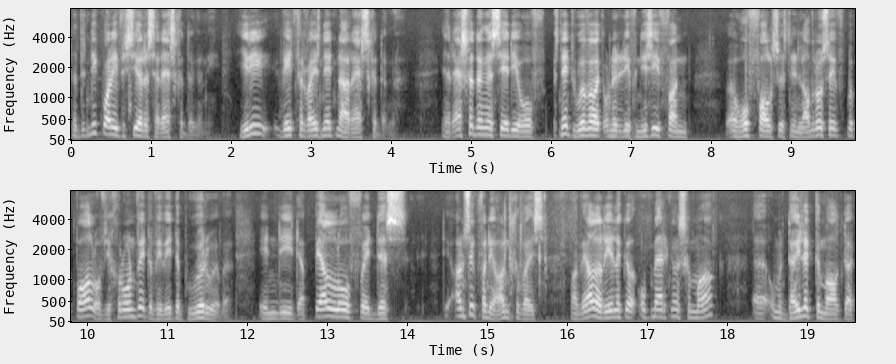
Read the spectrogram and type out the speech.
dat dit nie kwalifiseer as regsgedinge nie. Hierdie wet verwys net na regsgedinge. En regsgedinge sê die hof is net howe wat onder die definisie van 'n hof val soos in die Landroshof bepaal of die grondwet of die wet op hoër howe. En die appelhof het dus die aansoek van die hand gewys, maar wel redelike opmerkings gemaak uh om duidelik te maak dat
